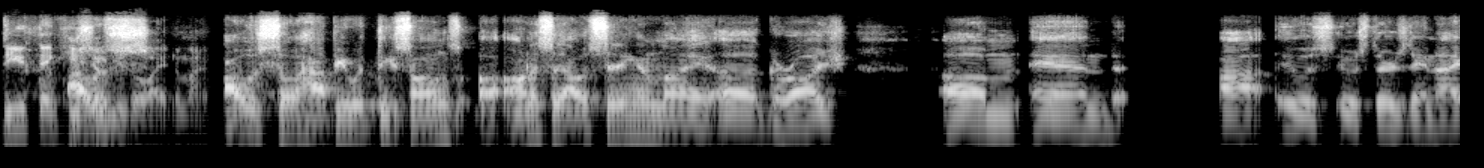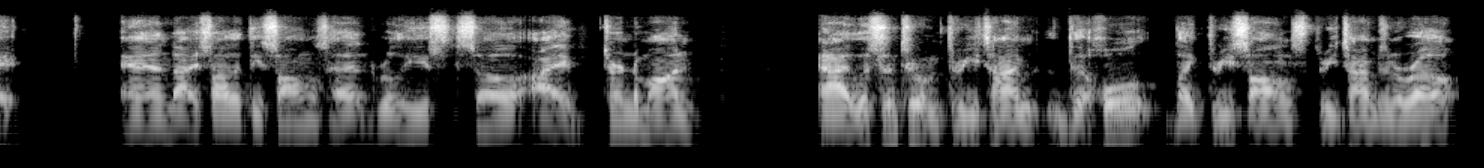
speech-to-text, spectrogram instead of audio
Do you think he I showed was- you the light? Am I? I was so happy with these songs. Uh, honestly, I was sitting in my uh, garage, um, and uh, it was it was Thursday night, and I saw that these songs had released. So I turned them on, and I listened to them three times. The whole like three songs, three times in a row.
